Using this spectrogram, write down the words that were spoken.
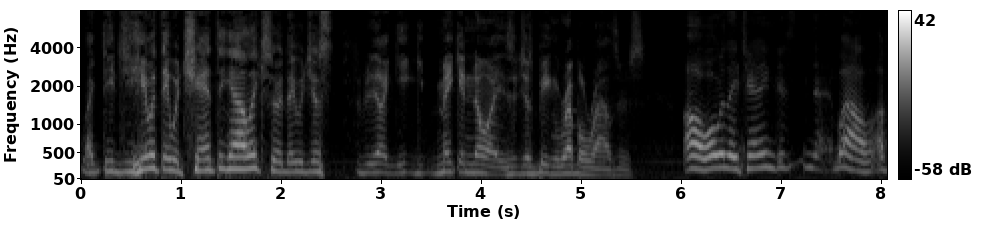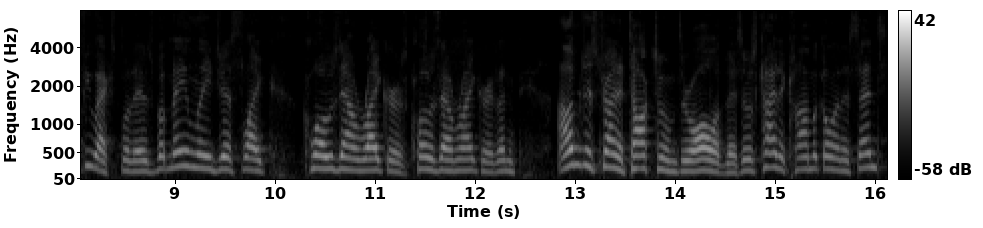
like, did you hear what they were chanting, Alex, or they were just like y- y- making noise and just being rebel rousers? Oh, what were they chanting? Just well, a few expletives, but mainly just like close down Rikers, close down Rikers. And I'm just trying to talk to him through all of this. It was kind of comical in a sense.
